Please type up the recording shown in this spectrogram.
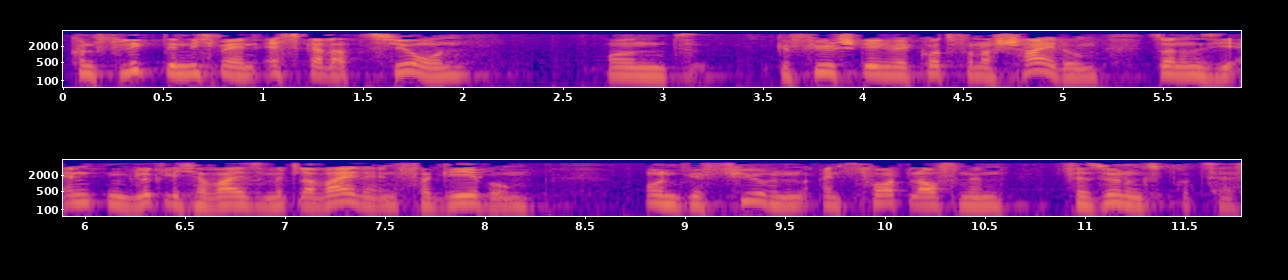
Konflikte nicht mehr in Eskalation und gefühlt stehen wir kurz vor einer Scheidung, sondern sie enden glücklicherweise mittlerweile in Vergebung und wir führen einen fortlaufenden Versöhnungsprozess.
